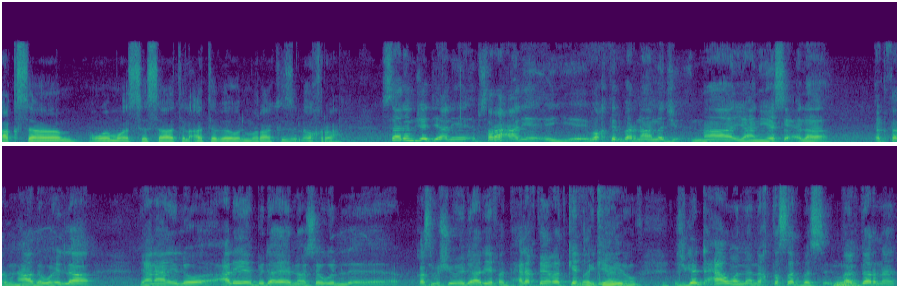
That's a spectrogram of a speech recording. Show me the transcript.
أقسام ومؤسسات العتبة والمراكز الأخرى. أستاذ أمجد يعني بصراحة يعني وقت البرنامج ما يعني يسع إلى أكثر من هذا وإلا يعني أنا لو علي بداية إنه أسوي قسم الشؤون الاداريه فد حلقتين رد أكيد. يعني إيش قد حاولنا نختصر بس ما نعم. قدرنا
